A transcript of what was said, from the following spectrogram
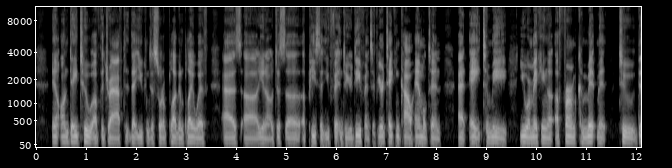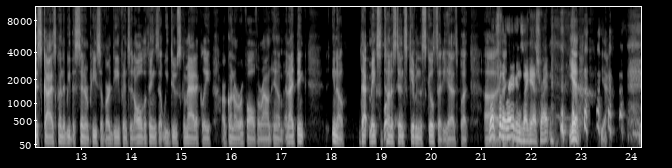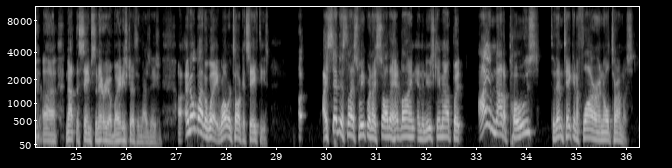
on day two of the draft that you can just sort of plug and play with as, uh, you know, just a, a, piece that you fit into your defense. If you're taking Kyle Hamilton at eight, to me, you are making a, a firm commitment to this guy's going to be the centerpiece of our defense and all the things that we do schematically are going to revolve around him. And I think, you know, that makes a ton of sense given the skill set he has. But uh, work for the Ravens, I guess, right? yeah, yeah. Uh, not the same scenario by any stretch of imagination. Uh, I know, by the way, while we're talking safeties, uh, I said this last week when I saw the headline and the news came out, but I am not opposed to them taking a flyer on Earl Thomas.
